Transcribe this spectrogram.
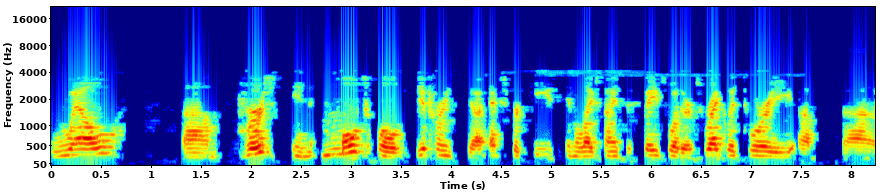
well um, versed in multiple different uh, expertise in the life sciences space, whether it's regulatory, uh, uh,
